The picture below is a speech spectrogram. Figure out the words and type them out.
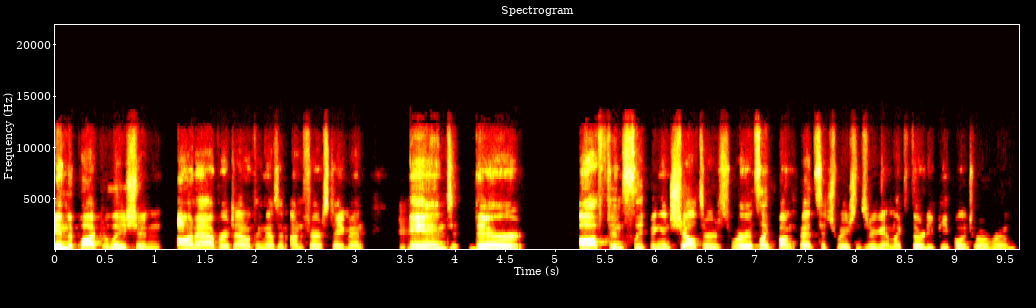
in the population on average. I don't think that's an unfair statement. Mm-hmm. And they're often sleeping in shelters where it's like bunk bed situations where you're getting like 30 people into a room.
